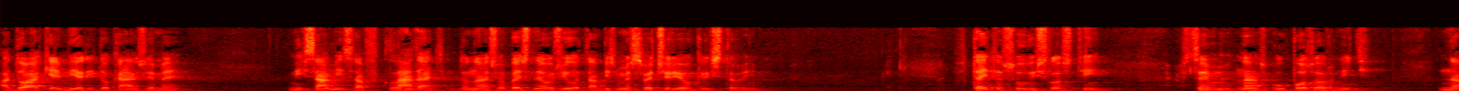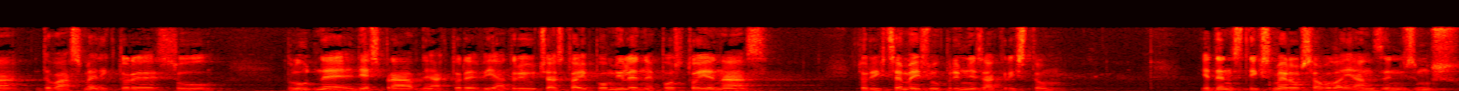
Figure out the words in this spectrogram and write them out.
a do akej miery dokážeme my sami sa vkladať do nášho bežného života, aby sme svedčili o Kristovi. V tejto súvislosti chcem nás upozorniť na dva smery, ktoré sú blúdne, nesprávne a ktoré vyjadrujú často aj pomilené postoje nás, ktorí chceme ísť úprimne za Kristom. Jeden z tých smerov sa volá janzenizmus.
